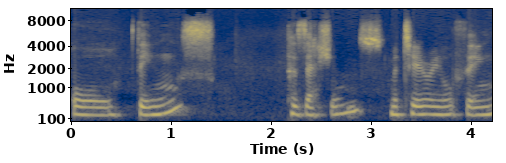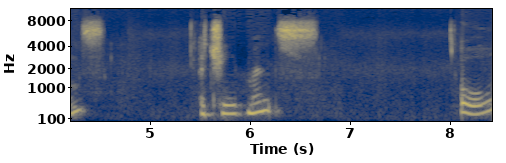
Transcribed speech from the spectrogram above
or things, possessions, material things, achievements, or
